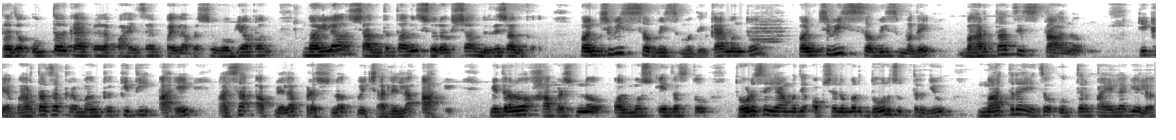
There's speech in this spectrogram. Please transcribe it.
त्याचं उत्तर काय आपल्याला पाहायचं आहे? पहिला प्रश्न बघूया आपण. महिला शांतता आणि सुरक्षा निर्देशांक पंचवीस सव्वीसमध्ये. काय म्हणतो? पंचवीस सव्वीसमध्ये भारताचे स्थान. ठीक आहे? भारताचा क्रमांक किती आहे? असा आपल्याला प्रश्न विचारलेला आहे. मित्रांनो हा प्रश्न ऑलमोस्ट येत असतो. थोडस यामध्ये ऑप्शन नंबर दोनच उत्तर घेऊ मात्र याचं उत्तर पाहायला गेलं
